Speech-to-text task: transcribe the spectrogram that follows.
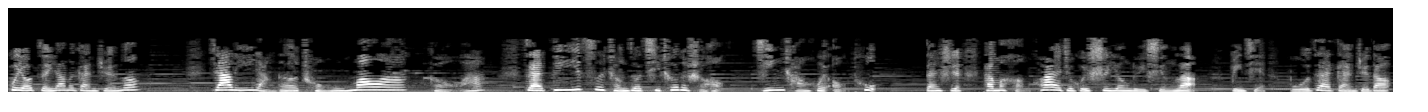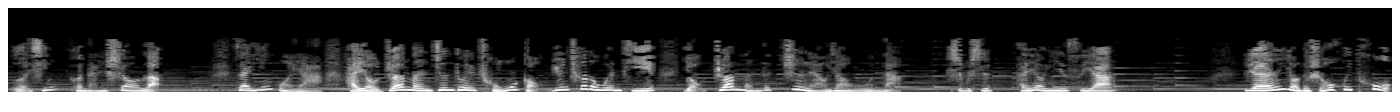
会有怎样的感觉呢？家里养的宠物猫啊、狗啊，在第一次乘坐汽车的时候，经常会呕吐，但是它们很快就会适应旅行了。并且不再感觉到恶心和难受了。在英国呀，还有专门针对宠物狗晕车的问题，有专门的治疗药物呢，是不是很有意思呀？人有的时候会吐，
